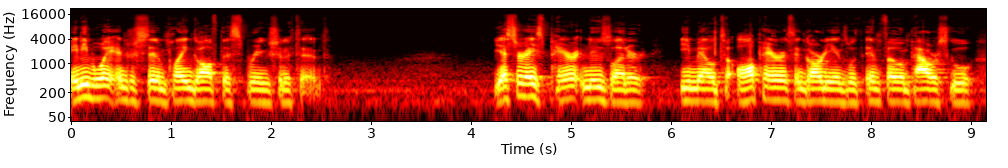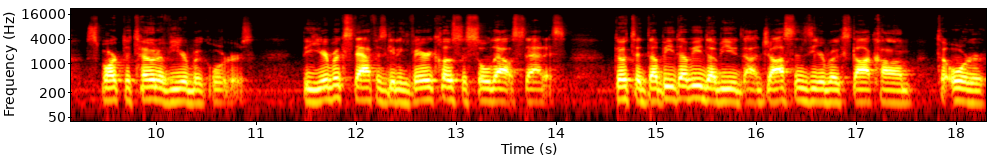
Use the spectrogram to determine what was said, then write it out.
Any boy interested in playing golf this spring should attend. Yesterday's parent newsletter, emailed to all parents and guardians with info in PowerSchool, sparked a tone of yearbook orders. The yearbook staff is getting very close to sold out status. Go to www.jostensyearbooks.com to order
